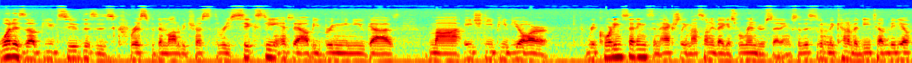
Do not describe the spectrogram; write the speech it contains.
What is up YouTube? This is Chris with InModWeTrust 360 and today I'll be bringing you guys my HD PVR recording settings and actually my Sony Vegas render settings. So this is going to be kind of a detailed video,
